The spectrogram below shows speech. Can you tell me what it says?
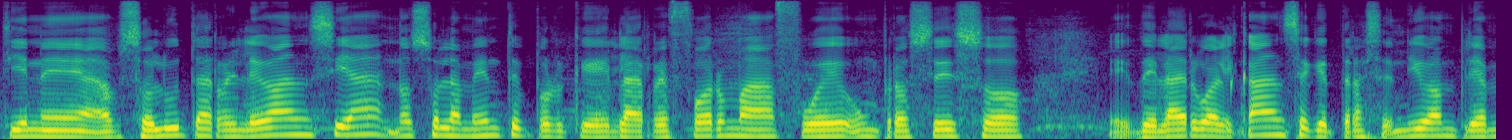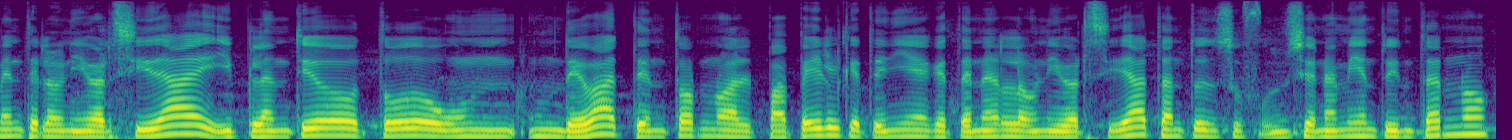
tiene absoluta relevancia, no solamente porque la reforma fue un proceso eh, de largo alcance que trascendió ampliamente la universidad y planteó todo un, debate en torno al papel que tenía que tener la universidad, tanto en su funcionamiento interno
